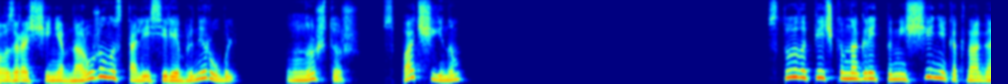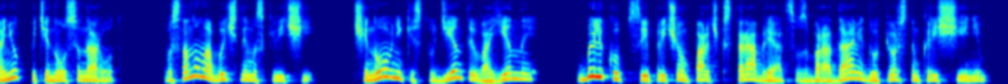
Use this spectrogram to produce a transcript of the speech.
По возвращении обнаружил на столе серебряный рубль. Ну что ж, с почином. Стоило печкам нагреть помещение, как на огонек потянулся народ. В основном обычные москвичи. Чиновники, студенты, военные. Были купцы, причем парочка старообрядцев с бородами, двуперстным крещением.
